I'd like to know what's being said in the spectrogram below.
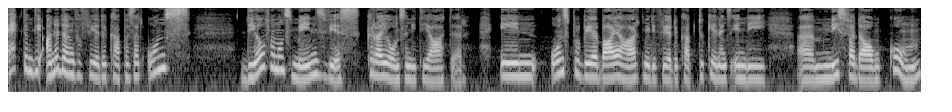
ek dink die ander ding vir Vledekap is dat ons deel van ons menswees kry ons in die teater en ons probeer baie hard met die Vrede Cup toekennings en die ehm um, nuus wat daarom kom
